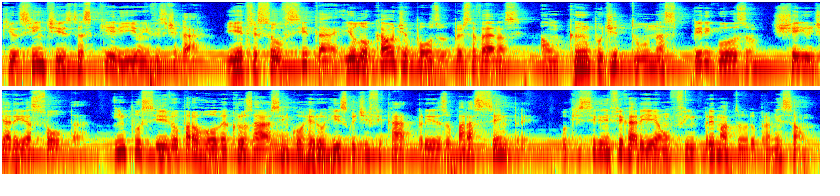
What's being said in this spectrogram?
que os cientistas queriam investigar. E entre Sulfsita e o local de pouso do Perseverance há um campo de dunas perigoso, cheio de areia solta, impossível para o rover cruzar sem correr o risco de ficar preso para sempre, o que significaria um fim prematuro para a missão.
